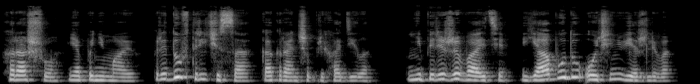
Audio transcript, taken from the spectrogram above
«Хорошо, я понимаю. Приду в три часа, как раньше приходила. Не переживайте, я буду очень вежлива».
